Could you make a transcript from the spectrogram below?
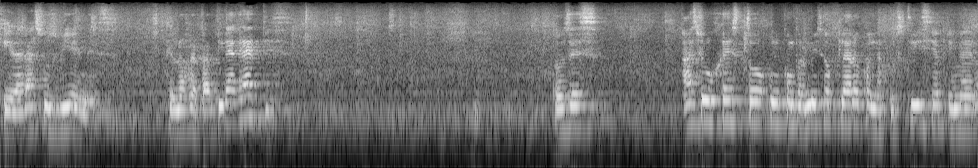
que dará sus bienes, que los repartirá gratis. Entonces, hace un gesto, un compromiso claro con la justicia primero,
